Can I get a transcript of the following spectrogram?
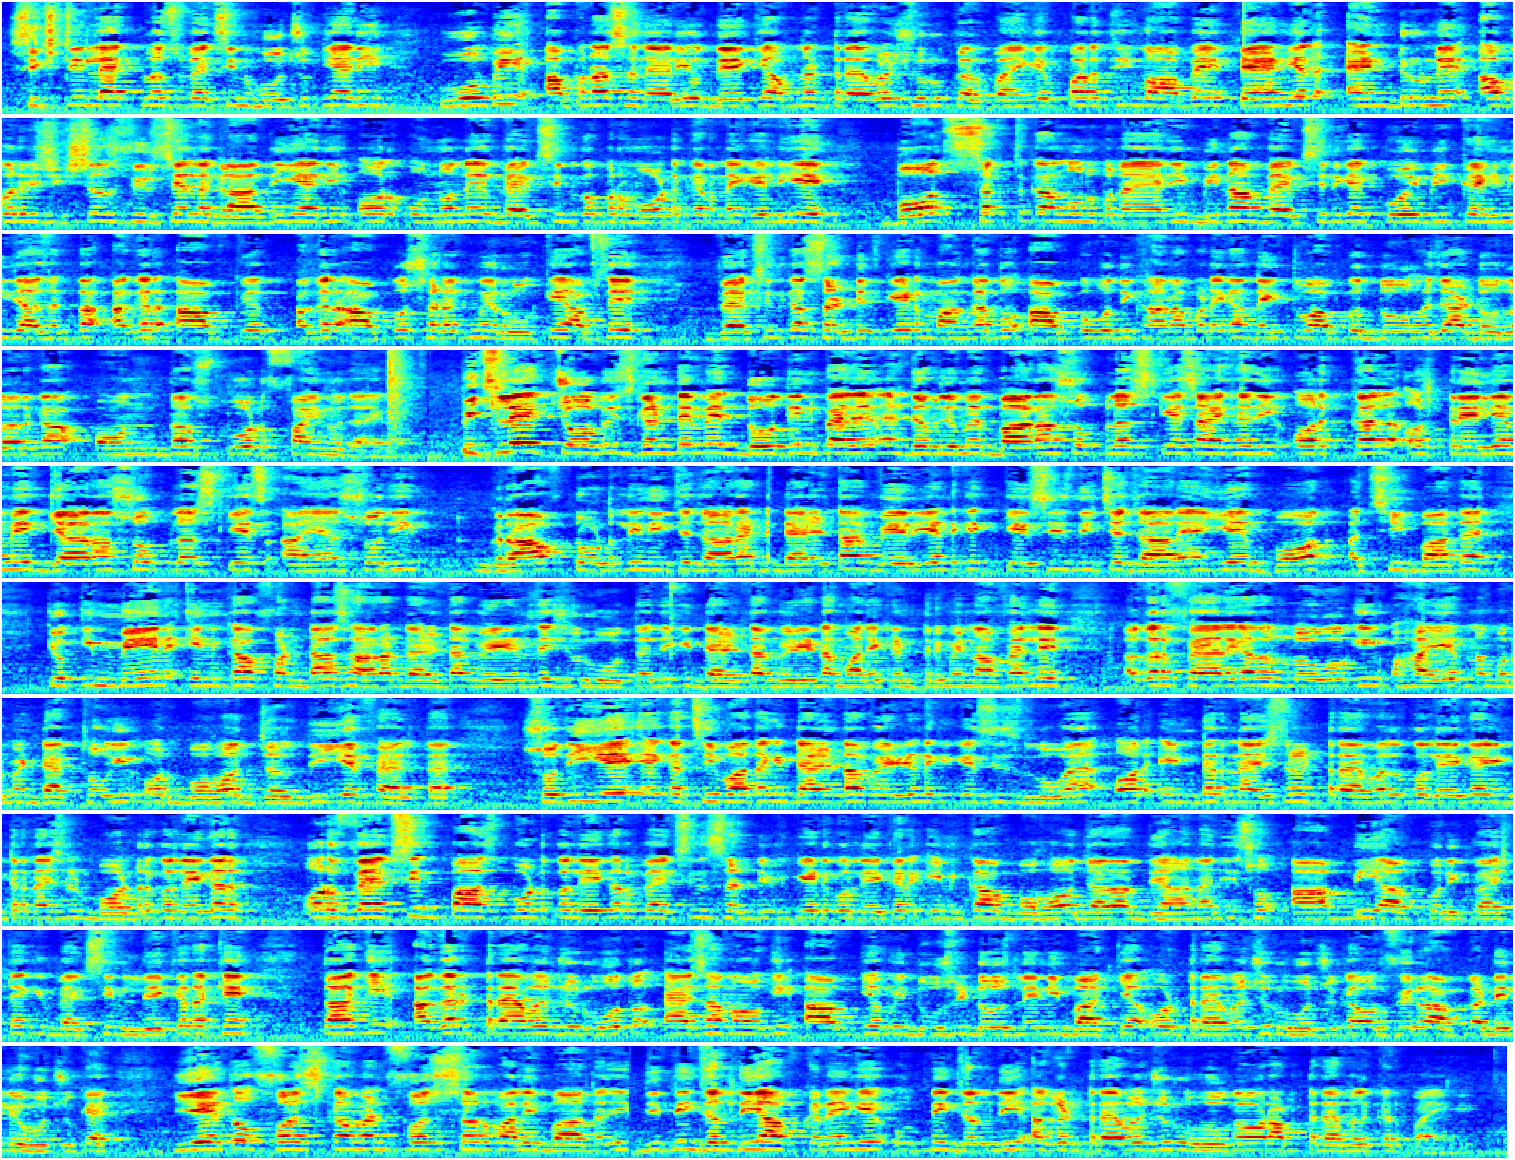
सिक्सटी लाख प्लस वैक्सीन हो चुकी है जी। वो भी अपना सिनेरियो दे के अपना ट्रेवल शुरू कर पाएँगे। पर जी वहाँ पे डेनियल एंड्रू ने अब रिस्ट्रिक्शन फिर से लगा दी है जी और उन्होंने वैक्सीन को प्रमोट करने के लिए बहुत सख्त कानून बनाया जी। बिना वैक्सीन के कोई भी कहीं नहीं जा सकता। अगर आपके, अगर आपको सड़क में रोके आपसे वैक्सीन का सर्टिफिकेट मांगा तो आपको वो दिखाना पड़ेगा, नहीं तो आपको 2000 डॉलर का ऑन द स्पॉट फाइन हो जाएगा। पिछले 24 घंटे में दो दिन पहले एसडब्ल्यू में 1200 प्लस केस आए थे जी, और कल ऑस्ट्रेलिया में 1100 प्लस केस आए हैं। सो जी ग्राफ टोटली नीचे जा रहा है डेल्टा वेरिएंट के केसेस नीचे जा रहे हैं। ये बहुत अच्छी बात है, क्योंकि मेन इनका फंडा सारा डेल्टा वेरिएंट से शुरू होता है कि डेल्टा वेरिएंट हमारे कंट्री में ना फैले। अगर फैल गया तो लोगों की हायर नंबर में डेथ होगी, और बहुत जल्दी ये फैलता है। सो जी, ये एक अच्छी बात है कि डेल्टा वेरिएंट के केसेस लो हैं और इंटरनेशनल ट्रेवल को लेकर इंटरनेशनल बॉर्डर को लेकर और वैक्सीन पासपोर्ट को लेकर वैक्सीन सर्टिफिकेट को लेकर इनका बहुत ज़्यादा ध्यान है जी। सो आप भी, आपको रिक्वेस्ट है कि वैक्सीन लेकर रखें ताकि अगर ट्रैवल शुरू हो तो ऐसा ना हो कि आपकी अभी दूसरी डोज लेनी बाकी है और ट्रैवल शुरू हो चुका है और फिर आपका डिले हो चुका है। ये तो first come and first serve वाली बात है जी। जितनी जल्दी आप करेंगे, उतनी जल्दी अगर ट्रैवल शुरू होगा और आप ट्रैवल कर पाएँगे।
